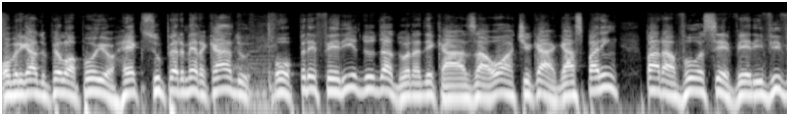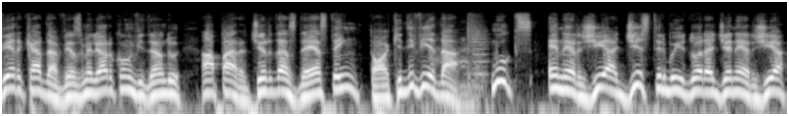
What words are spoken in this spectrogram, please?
Obrigado pelo apoio Rex Supermercado, o preferido da dona de casa, Ótica Gasparim, para você ver e viver cada vez melhor, convidando a partir das 10 tem Toque de Vida. Mux Energia, distribuidora de energia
